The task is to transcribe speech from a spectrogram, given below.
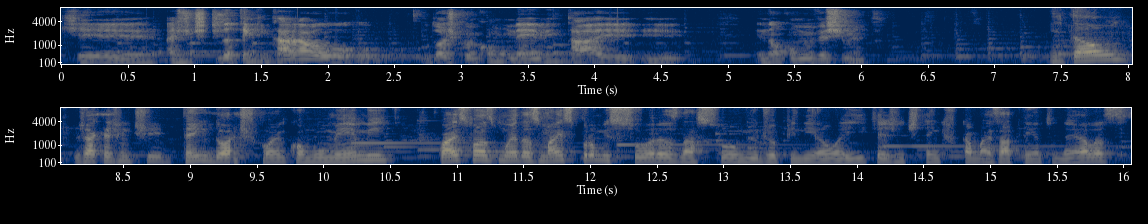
que a gente ainda tem que encarar o, o, o Dogecoin como meme, tá? E, e, e não como investimento. Então, já que a gente tem Dogecoin como meme, quais são as moedas mais promissoras, na sua humilde opinião aí, que a gente tem que ficar mais atento nelas,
